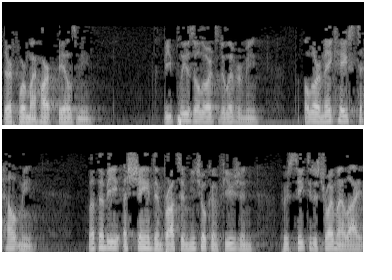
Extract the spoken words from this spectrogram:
Therefore my heart fails me. Be pleased, O Lord, to deliver me. O Lord, make haste to help me. Let them be ashamed and brought to mutual confusion who seek to destroy my life.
